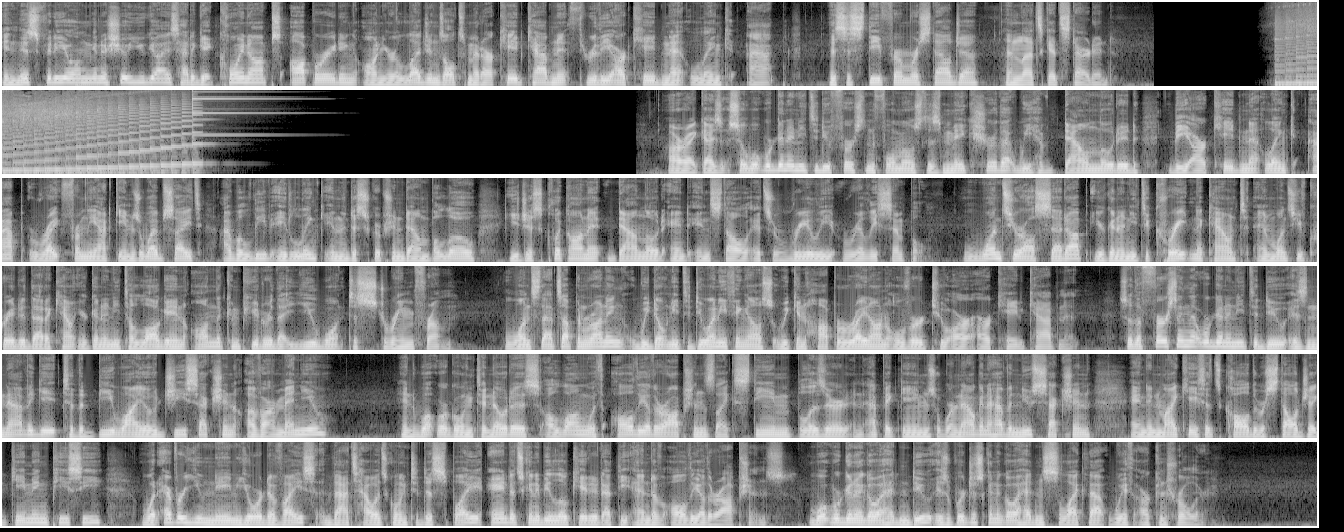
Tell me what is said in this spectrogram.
In this video, I'm going to show you guys how to get CoinOps operating on your Legends Ultimate Arcade cabinet through the ArcadeNet Link app. This is Steve from Restalgia, and let's get started. Alright guys, so what we're going to need to do first and foremost is make sure that we have downloaded the Arcade Netlink app right from the AtGames website. I will leave a link in the description down below. You just click on it, download and install. It's really, really simple. Once you're all set up, you're going to need to create an account, and once you've created that account, you're going to need to log in on the computer that you want to stream from. Once that's up and running, we don't need to do anything else. We can hop right on over to our arcade cabinet. So the first thing that we're going to need to do is navigate to the BYOG section of our menu. And what we're going to notice, along with all the other options like Steam, Blizzard, and Epic Games, we're now going to have a new section, and in my case it's called Restalgia Gaming PC. Whatever you name your device, that's how it's going to display, and it's going to be located at the end of all the other options. What we're going to go ahead and do is we're just going to go ahead and select that with our controller.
